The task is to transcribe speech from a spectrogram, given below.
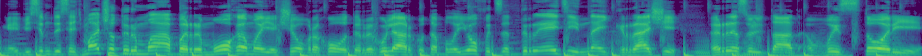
84 перемогами. Якщо враховувати регулярку та плей-оффи, це третій найкращий результат в історії.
